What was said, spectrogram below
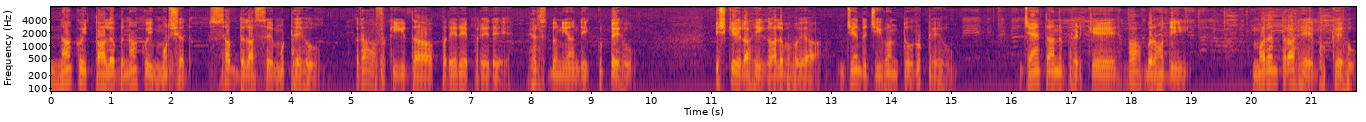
ਨਾ ਕੋਈ ਤਾਲਬ, ਨਾ ਕੋਈ ਮੁਰਸ਼ਦ, ਸਭ ਦਲਾਸੇ ਮੁੱਠੇ ਹੋ। ਰਾਹ ਫਕੀਰ ਦਾ ਪਰੇਰੇ ਪਰੇਰੇ, ਹਿਰਸ ਦੁਨੀਆ ਦੀ ਕੁੱਟੇ ਹੋ। ਇਸ਼ਕੇ ਇਲਾਹੀ ਗਾਲਬ ਹੋਇਆ, ਜਿੰਦ ਜੀਵਨ ਤੋਂ ਰੁੱਠੇ ਹੋ। ਜੈ ਤਨ ਭਿੜਕੇ ਬਾਹ ਬਰੋਂਦੀ ਮਰਨ ਤਰਾਹੇ ਭੁੱਖੇ ਹੋ।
